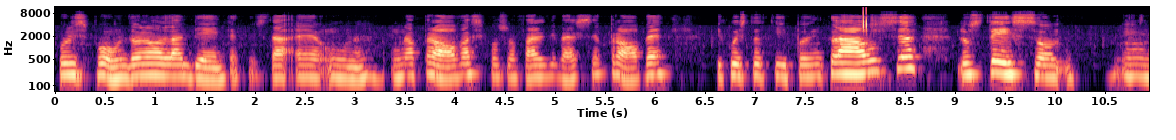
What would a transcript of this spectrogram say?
corrispondono all'ambiente. Questa è un, una prova, si possono fare diverse prove di questo tipo. In Klaus lo stesso mh, mm,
